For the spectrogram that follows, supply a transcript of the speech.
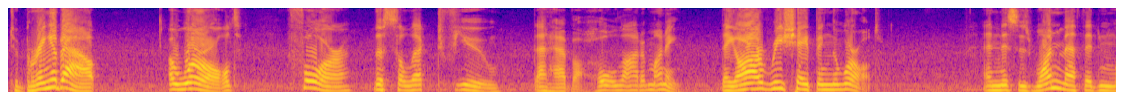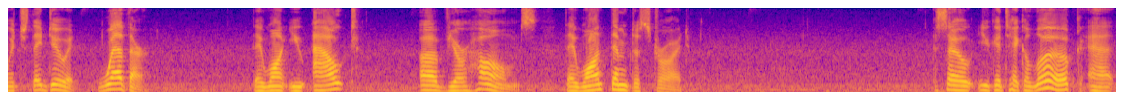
to bring about a world for the select few that have a whole lot of money. They are reshaping the world. And this is one method in which they do it weather. They want you out of your homes, they want them destroyed. So you could take a look at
